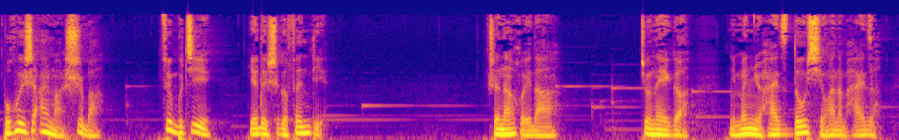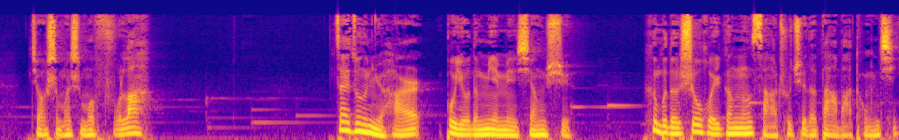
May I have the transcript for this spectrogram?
不会是爱马仕吧？最不济也得是个芬迪。直男回答：“就那个你们女孩子都喜欢的牌子，叫什么什么弗拉。”在座的女孩不由得面面相觑，恨不得收回刚刚撒出去的大把同情。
